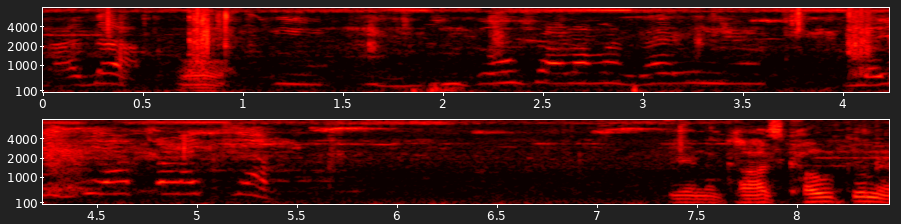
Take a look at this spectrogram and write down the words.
દાદા હા ઈ ઈ બીજી ગૌશાળામાં ગાયને લઈ ગયા પણ ક્યાં એને ઘાસ ખાવતું ને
